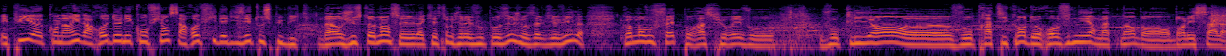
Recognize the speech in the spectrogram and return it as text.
et puis euh, qu'on arrive à redonner confiance, à refidéliser tout ce public. Ben justement, c'est la question que j'allais vous poser, Joseph Vieville. Comment vous faites pour rassurer vos, vos clients, euh, vos pratiquants de revenir maintenant dans, dans les salles?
